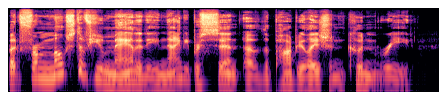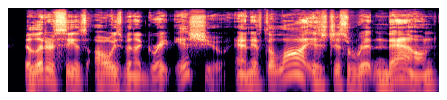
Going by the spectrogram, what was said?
but for most of humanity, 90% of the population couldn't read. Illiteracy has always been a great issue. And if the law is just written down,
